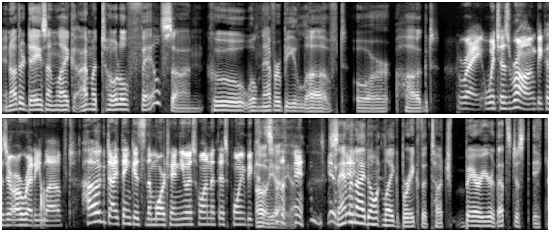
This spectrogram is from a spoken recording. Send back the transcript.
And other days I'm like, I'm a total fail son who will never be loved or hugged Right, which is wrong because you're already loved. Hugged, I think, is the more tenuous one at this point because Oh, yeah, yeah. Sam and I don't like break the touch barrier. That's just icky.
